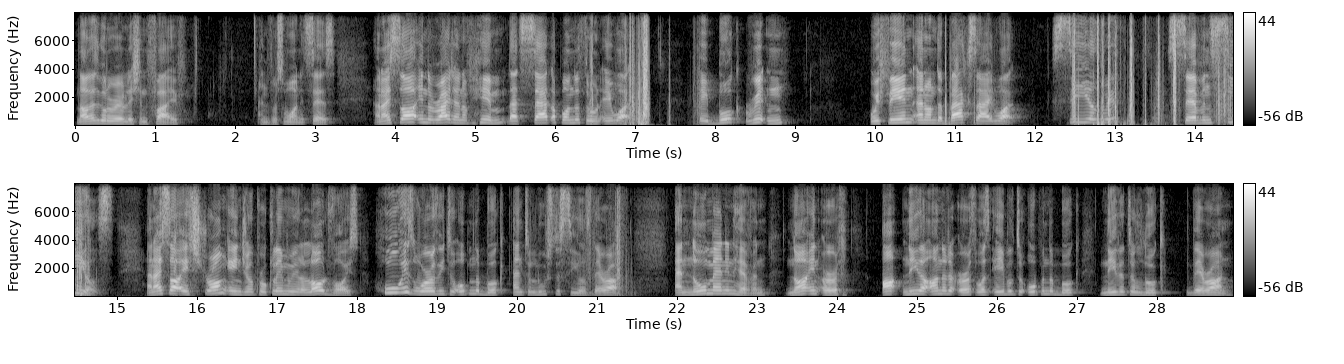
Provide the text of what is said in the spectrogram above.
Now, let's go to Revelation 5 and verse 1. It says, And I saw in the right hand of him that sat upon the throne a what? A book written within and on the backside what? Sealed with seven seals. And I saw a strong angel proclaiming with a loud voice, Who is worthy to open the book and to loose the seals thereof? And no man in heaven, nor in earth, uh, neither under the earth, was able to open the book, neither to look thereon.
